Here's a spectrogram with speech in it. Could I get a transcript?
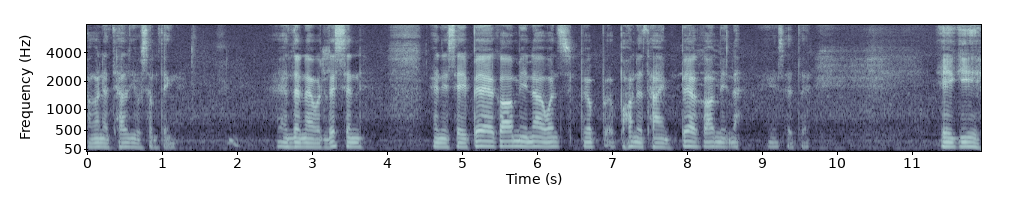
I'm going to tell you something. And then I would listen, and he say, Begamina, once upon a time, Begamina. He said, Egi,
